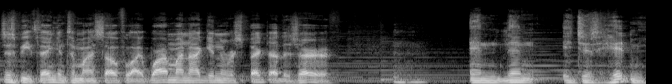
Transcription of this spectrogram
just be thinking to myself, like, why am I not getting the respect I deserve? Mm-hmm. And then it just hit me.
